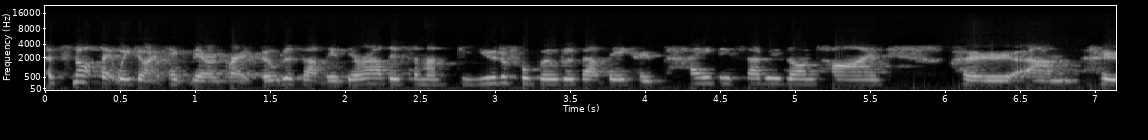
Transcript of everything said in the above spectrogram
It's not that we don't think there are great builders out there. There are there's some beautiful builders out there who pay their subbies on time, who um, who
